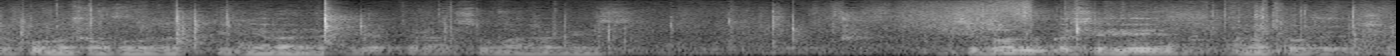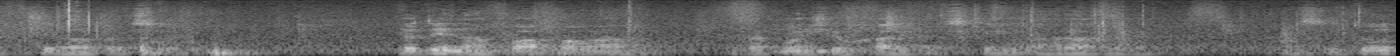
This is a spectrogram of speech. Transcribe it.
виконуючого обов'язки генерального директора «Сумагроліс» Сезоненка Сергія Анатолійовича. Людина фахова, закінчив Харківський аграрний інститут,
